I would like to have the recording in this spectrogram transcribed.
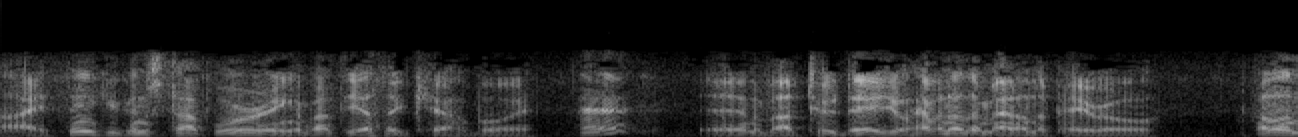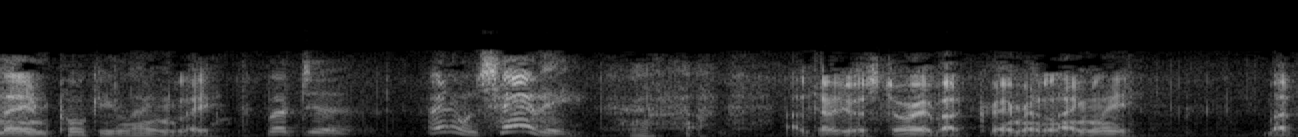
I think you can stop worrying about the other cowboy. Huh? In about two days, you'll have another man on the payroll. A fellow named Pokey Langley. But uh, I don't savvy. I'll tell you a story about Kramer and Langley. But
